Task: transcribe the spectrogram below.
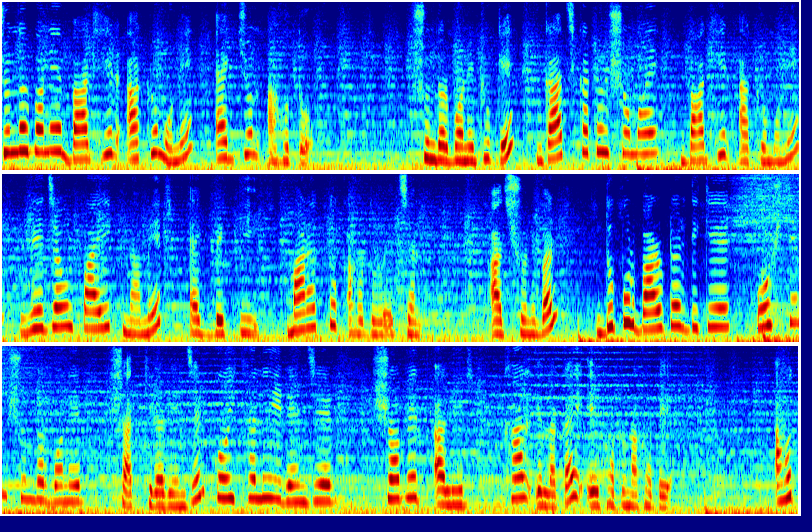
সুন্দরবনে বাঘের আক্রমণে একজন আহত। সুন্দরবনে ঢুকে গাছ কাটার সময় বাঘের আক্রমণে রেজাউল পাইক নামের এক ব্যক্তি মারাত্মক আহত হয়েছেন। আজ শনিবার দুপুর বারোটার দিকে পশ্চিম সুন্দরবনের সাতক্ষীরা রেঞ্জের কৈখালী রেঞ্জের সবেদ আলীর খাল এলাকায় এ ঘটনা ঘটে। আহত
